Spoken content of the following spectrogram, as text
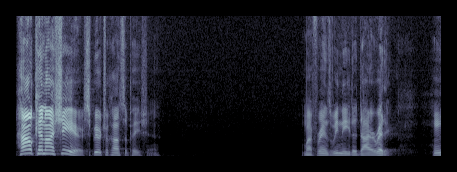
how can I share spiritual constipation? My friends, we need a diuretic. Hmm?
